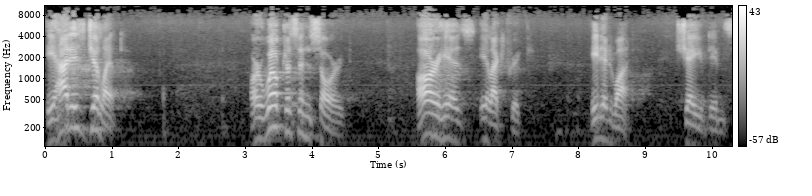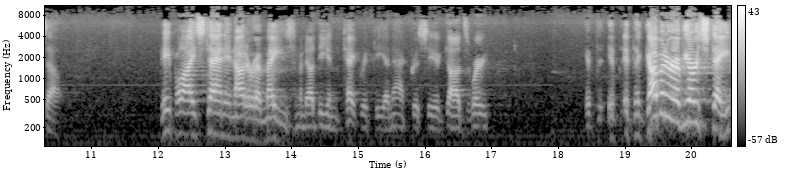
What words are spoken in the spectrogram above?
he had his Gillette or Wilkinson sword or his electric. He did what? Shaved himself. People, I stand in utter amazement of the integrity and accuracy of God's Word. If if, if the governor of your state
